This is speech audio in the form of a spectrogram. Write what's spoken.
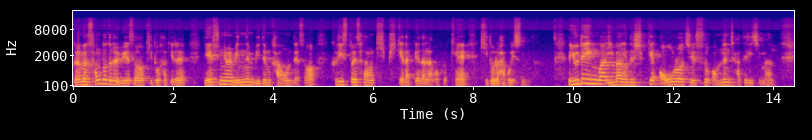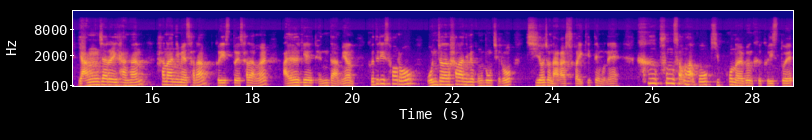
그러면서 성도들을 위해서 기도하기를 예수님을 믿는 믿음 가운데서 그리스도의 사랑을 깊이 깨닫게 해달라고 그렇게 기도를 하고 있습니다. 유대인과 이방인들이 쉽게 어우러질 수 없는 자들이지만 양자를 향한 하나님의 사랑, 그리스도의 사랑을 알게 된다면 그들이 서로 온전한 하나님의 공동체로 지어져 나갈 수가 있기 때문에 그 풍성하고 깊고 넓은 그 그리스도의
